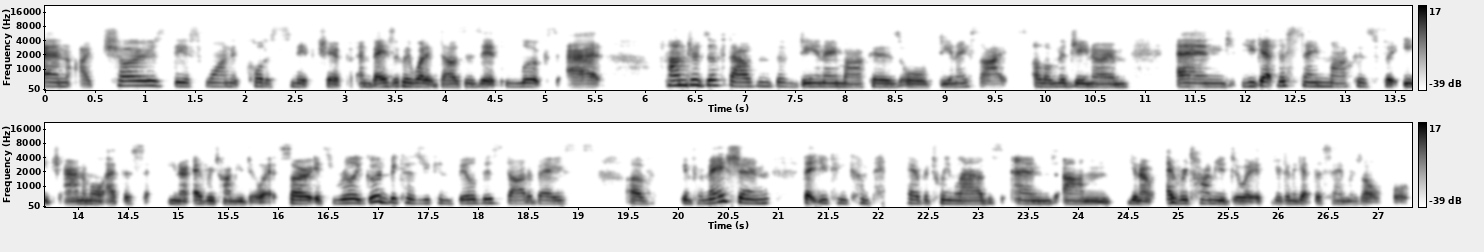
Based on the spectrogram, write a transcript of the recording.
and I chose this one. It's called a SNP chip. And basically, what it does is it looks at hundreds of thousands of DNA markers or DNA sites along the genome and you get the same markers for each animal at this you know every time you do it so it's really good because you can build this database of information that you can compare between labs and um, you know every time you do it you're going to get the same result or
